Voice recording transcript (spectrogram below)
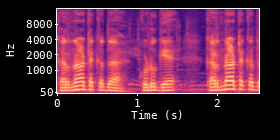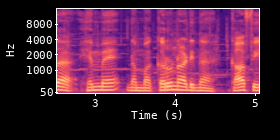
ಕರ್ನಾಟಕದ ಕೊಡುಗೆ ಕರ್ನಾಟಕದ ಹೆಮ್ಮೆ, ನಮ್ಮ ಕರುನಾಡಿನ ಕಾಫಿ,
